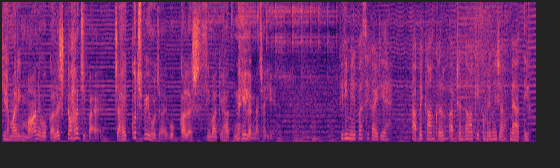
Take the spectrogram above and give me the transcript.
कि हमारी माँ ने वो कलश कहाँ छिपाया है। चाहे कुछ भी हो जाए, वो कलश सीमा के हाथ नहीं लगना चाहिए। दीदी, मेरे पास एक आइडिया है। आप एक काम करो, आप चंदा माँ के कमरे में जाओ, मैं आती हूँ।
